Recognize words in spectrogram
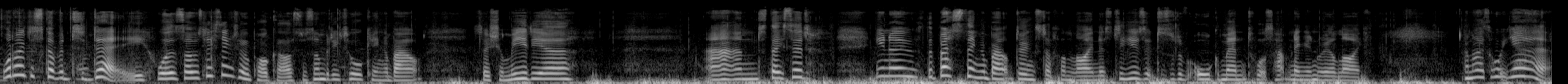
what I discovered today was I was listening to a podcast of somebody talking about social media, and they said, you know, the best thing about doing stuff online is to use it to sort of augment what's happening in real life. And I thought, yeah,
